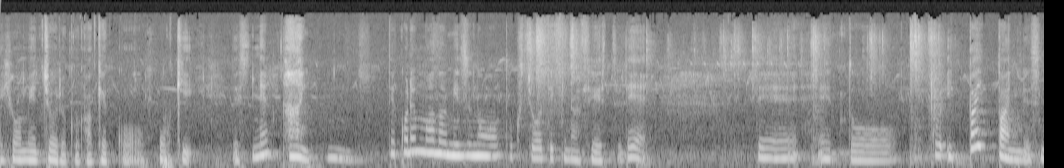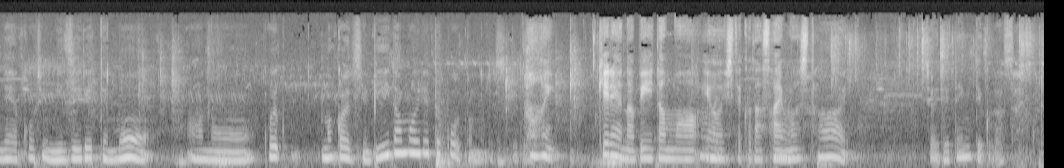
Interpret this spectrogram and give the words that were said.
ー、表面張力が結構大きいですね。はい、うん、でこれもあの水の特徴的な性質でで、えっと、これいっぱいいっぱいにですねこういうふうに水入れてもあのこれ今からですねビー玉を入れていこうと思うんですけど。はい。綺麗なビー玉用意してくださいました、はい、はい、じゃあ入れてみてください。これ。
